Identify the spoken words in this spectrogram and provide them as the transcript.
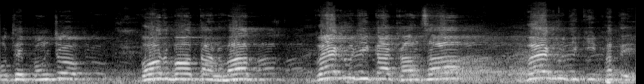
ਉੱਥੇ ਪਹੁੰਚੋ। ਬਹੁਤ ਬਹੁਤ ਧੰਨਵਾਦ। ਵਾਹਿਗੁਰੂ ਜੀ ਕਾ ਖਾਲਸਾ, ਵਾਹਿਗੁਰੂ ਜੀ ਕੀ ਫਤਿਹ।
